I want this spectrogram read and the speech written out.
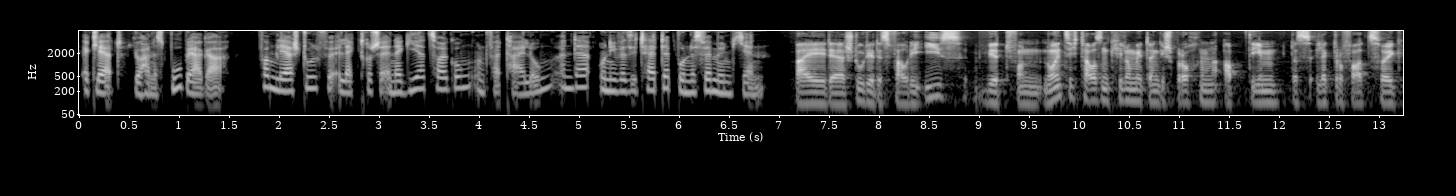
erklärt Johannes Buberger vom Lehrstuhl für elektrische Energieerzeugung und Verteilung an der Universität der Bundeswehr München. Bei der Studie des VDIs wird von 90.000 Kilometern gesprochen, ab dem das Elektrofahrzeug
